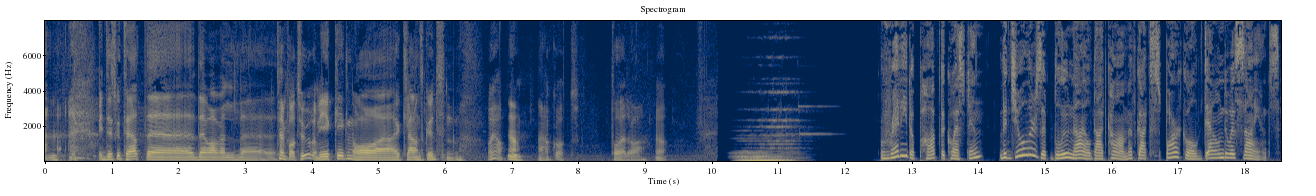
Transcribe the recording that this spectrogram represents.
Vi diskuterte uh, Det var vel uh, Temperaturen? Viking og uh, Clarence Goodson. Å oh, ja. ja. Akkurat. Tror jeg det var. Ja. Ready to pop the question? The jewelers at BlueNile.com have got sparkle down to a science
